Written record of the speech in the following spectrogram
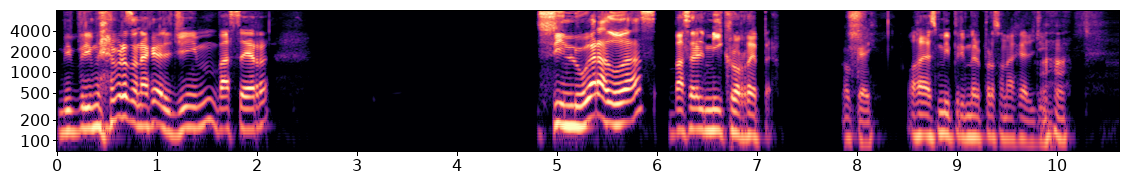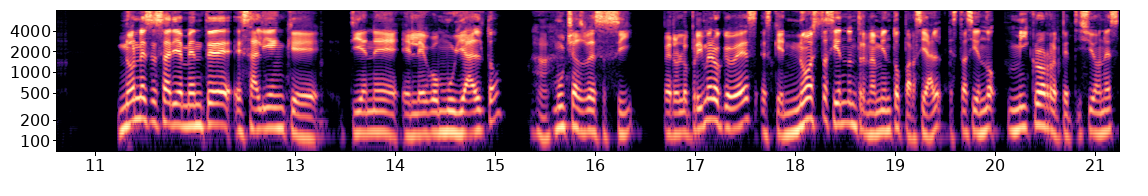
Mi primer personaje del gym va a ser. Sin lugar a dudas, va a ser el micro rapper. Ok. O sea, es mi primer personaje del gym. Ajá. No necesariamente es alguien que tiene el ego muy alto. Ajá. Muchas veces sí. Pero lo primero que ves es que no está haciendo entrenamiento parcial, está haciendo micro repeticiones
